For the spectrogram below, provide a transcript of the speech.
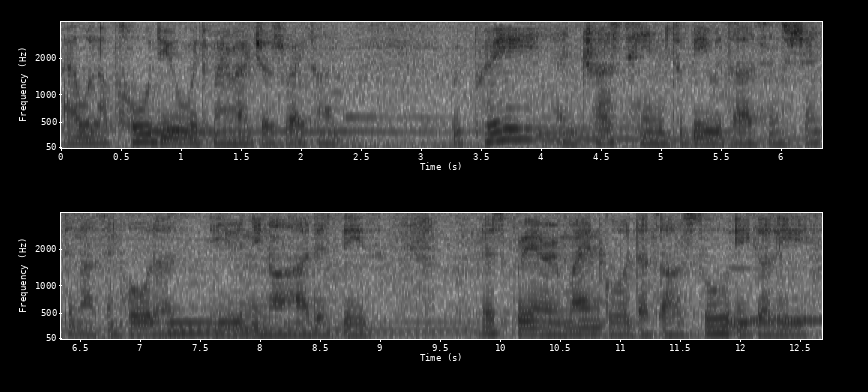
I will uphold you with my righteous right hand. We pray and trust Him to be with us and strengthen us and hold us even in our hardest days. Let's pray and remind God that our soul eagerly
